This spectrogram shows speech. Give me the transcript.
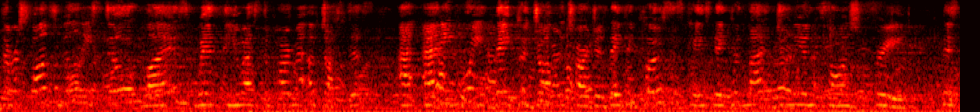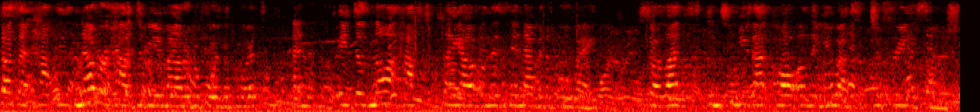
The responsibility still lies with the US Department of Justice. At any point, they could drop the charges, they could close this case, they could let Julian Assange free. This doesn't have, never had to be a matter before the courts, and it does not have to play out in this inevitable way. So let's continue that call on the US to free Assange.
